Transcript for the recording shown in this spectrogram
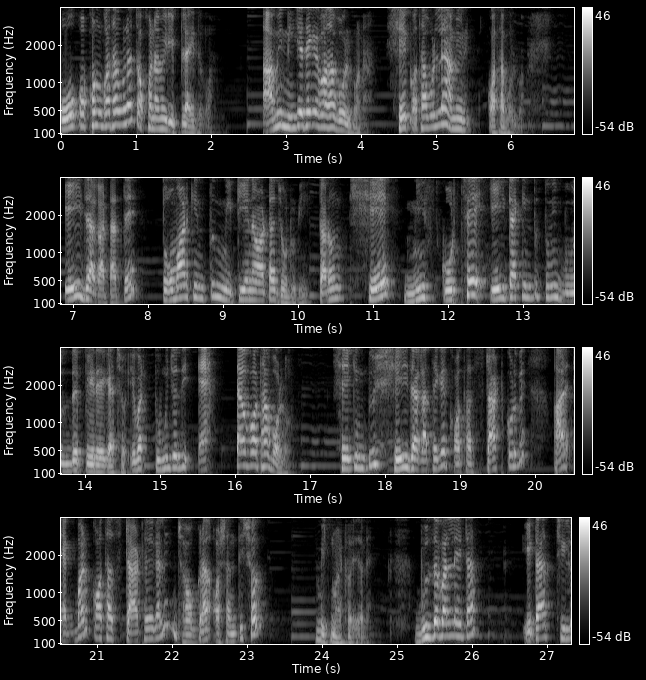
ও কখন কথা বলে তখন আমি রিপ্লাই দেবো। আমি নিজে থেকে কথা বলব না। সে কথা বললে আমি কথা বলব। এই জায়গাটাতে তোমার কিন্তু মিটিয়ে নেওয়াটা জরুরি। কারণ সে মিস করছে, এইটা কিন্তু তুমি বুঝতে পেরে গেছো। এবার তুমি যদি একটা কথা বলো সে কিন্তু সেই জায়গা থেকে কথা স্টার্ট করবে। আর একবার কথা স্টার্ট হয়ে গেলে ঝগড়া, অশান্তি সব মিটমাট হয়ে যাবে। বুঝতে পারলে এটা? এটা ছিল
